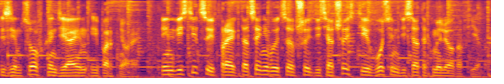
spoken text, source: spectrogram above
«Земцов, Кондиайн и партнеры». Инвестиции в проект оцениваются в 66,8 миллионов евро.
